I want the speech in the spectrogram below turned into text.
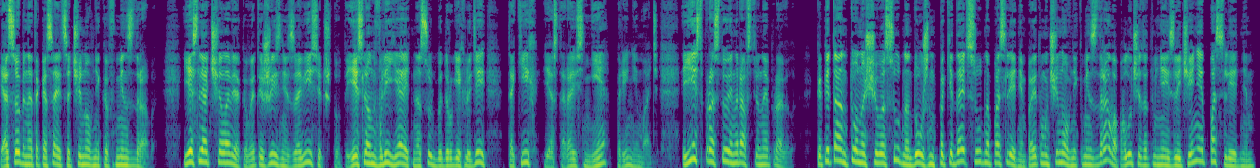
И особенно это касается чиновников Минздрава. Если от человека в этой жизни зависит что-то, если он влияет на судьбы других людей, таких я стараюсь не принимать. И есть простое нравственное правило. Капитан тонущего судна должен покидать судно последним, поэтому чиновник Минздрава получит от меня излечение последним.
